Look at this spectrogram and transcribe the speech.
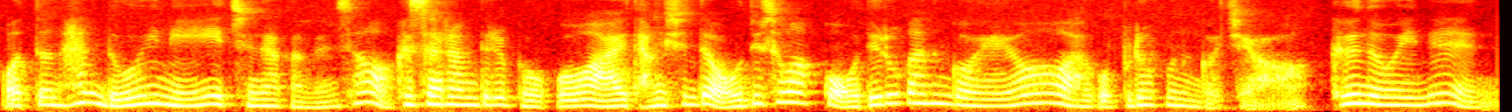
어떤 한 노인이 지나가면서 그 사람들을 보고 아 당신들 어디서 왔고 어디로 가는 거예요? 하고 물어보는 거죠. 그 노인은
